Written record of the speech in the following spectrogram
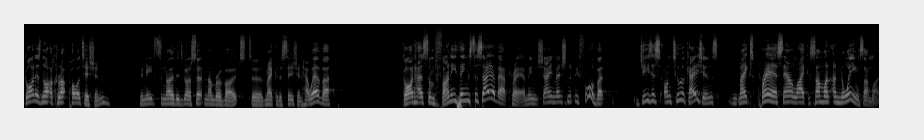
God is not a corrupt politician who needs to know that he's got a certain number of votes to make a decision. However, God has some funny things to say about prayer. I mean, Shane mentioned it before, but Jesus, on two occasions, makes prayer sound like someone annoying someone.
